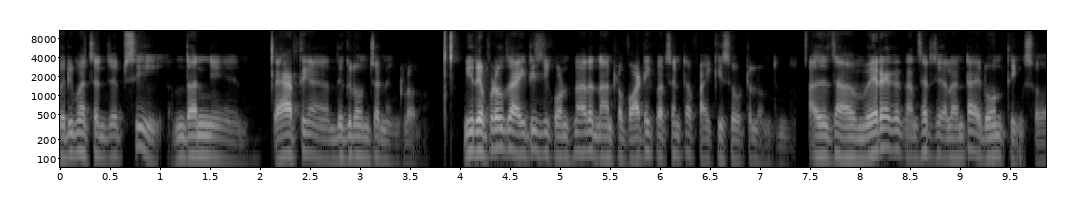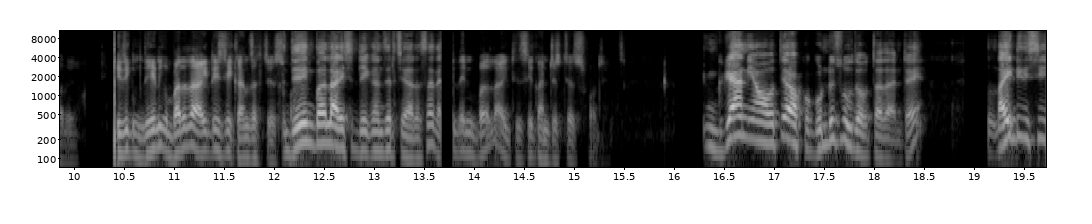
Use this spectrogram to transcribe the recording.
వెరీ మచ్ అని చెప్పేసి దాన్ని జాగ్రత్తగా దగ్గర ఉంచండి ఇంట్లో. మీరు ఎప్పుడైతే ఐటీసీ కొంటున్నారో దాంట్లో 40% ఆఫ్ ఐటీసీ హోటల్ ఉంటుంది. అది వేరేగా కన్సిడర్ చేయాలంటే ఐ డోంట్ థింక్ సో అది. ఇది దీనికి బదులు ఐటీసీ కన్సిడర్ చేసుకోవాలి. దీనికి బదులు ఐసీడీ కన్సిడర్ చేయాలా సార్? దీనికి బదులు ఐటీసీ కన్సిడర్ చేసుకోవాలి. గ్రాన్ ఏమవుతే ఒక గుండు సూది అవుతదంటే ఐటీసీ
